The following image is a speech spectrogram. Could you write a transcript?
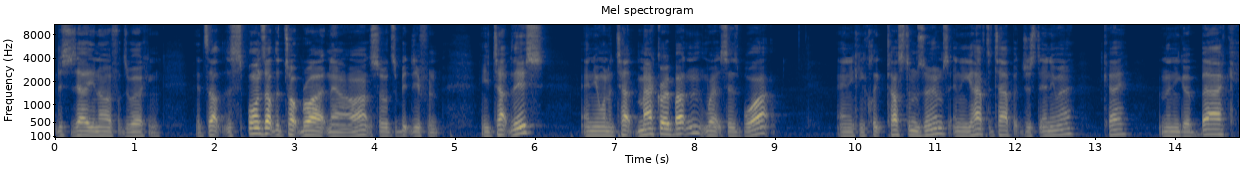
this is how you know if it's working. It's up, the spawns up the top right now, alright? So it's a bit different. You tap this, and you want to tap macro button where it says white. And you can click custom zooms, and you have to tap it just anywhere, okay? And then you go back,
